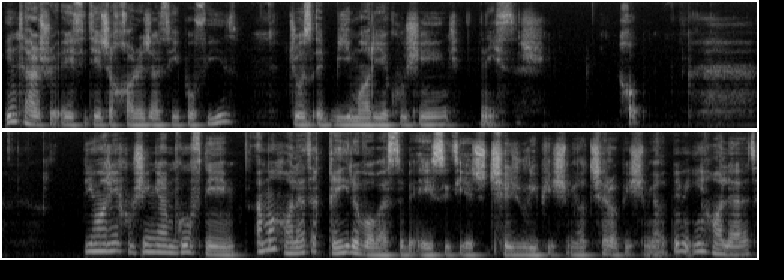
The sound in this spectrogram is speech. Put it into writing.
این ترشح ACTH خارج از هیپوفیز جزء بیماری کوشینگ نیستش. خب. بیماری کوشینگ هم گفتیم اما حالت غیر وابسته به ACTH چجوری پیش میاد؟ چرا پیش میاد؟ ببین این حالت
